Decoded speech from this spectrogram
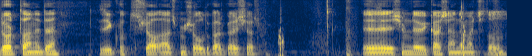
dört tane de Zikut açmış olduk arkadaşlar. Ee, şimdi birkaç tane de maç atalım.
